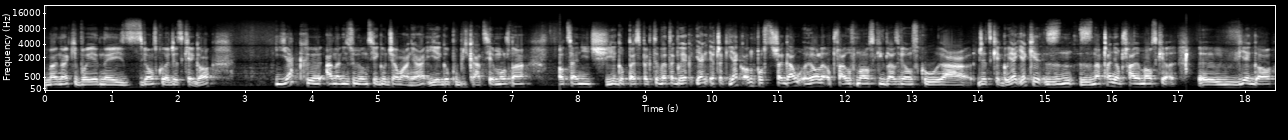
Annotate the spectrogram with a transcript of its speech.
marynarki wojennej Związku Radzieckiego. Jak y, analizując jego działania i jego publikacje można ocenić jego perspektywę tego, jak, jak, jak on postrzegał rolę obszarów morskich dla Związku Radzieckiego? Jak, jakie znaczenie obszary morskie y, w jego,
